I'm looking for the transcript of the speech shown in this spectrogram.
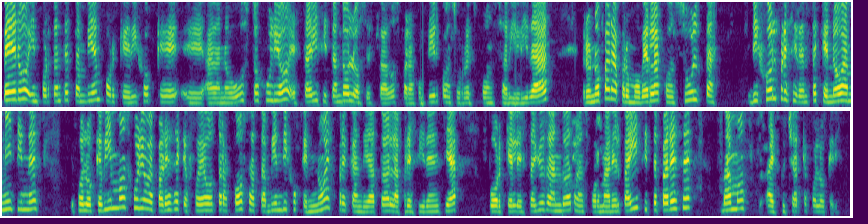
Pero importante también porque dijo que eh, Adán Augusto Julio está visitando los estados para cumplir con su responsabilidad, pero no para promover la consulta. Dijo el presidente que no va a mítines. Por lo que vimos, Julio, me parece que fue otra cosa. También dijo que no es precandidato a la presidencia porque le está ayudando a transformar el país. Si te parece, vamos a escuchar qué fue lo que dijo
